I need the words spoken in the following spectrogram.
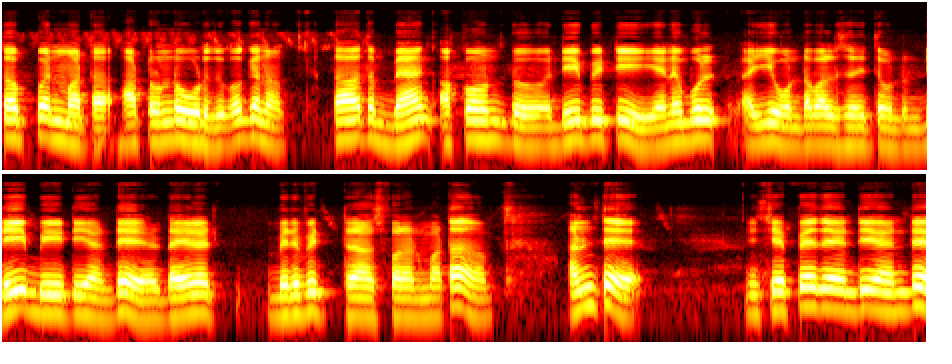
తప్పు అనమాట అట్లా ఉండకూడదు. ఓకేనా? తర్వాత బ్యాంక్ అకౌంట్ డీబీటీ ఎనబుల్ అయ్యి ఉండవలసి అయితే ఉంటుంది. డీబీటీ అంటే డైరెక్ట్ బెనిఫిట్ ట్రాన్స్ఫర్ అనమాట అంటే నేను చెప్పేది ఏంటి అంటే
